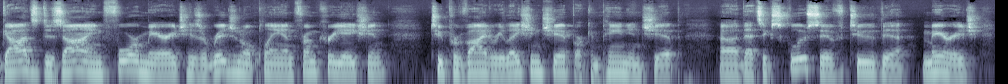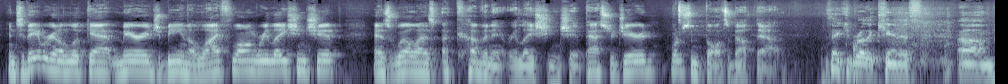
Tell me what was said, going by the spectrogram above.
God's design for marriage, his original plan from creation to provide relationship or companionship uh, that's exclusive to the marriage. And today we're going to look at marriage being a lifelong relationship as well as a covenant relationship. Pastor Jared, what are some thoughts about that? Thank you, Brother Kenneth. Um,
